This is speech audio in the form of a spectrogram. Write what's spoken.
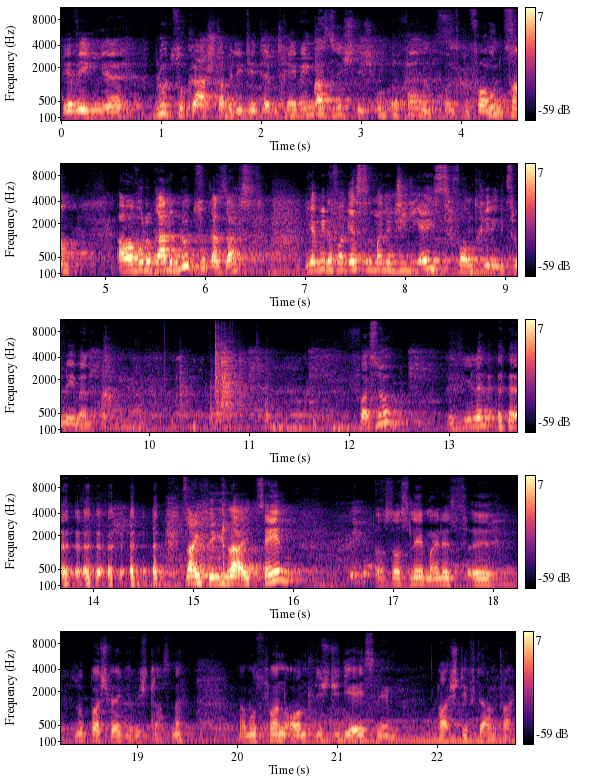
Ja, wegen äh, Blutzuckerstabilität im Training. Das ist wichtig. Und Performance. Und Performance. Und Pump. Aber wo du gerade Blutzucker sagst, ich habe wieder vergessen, meine GDAs vorm Training zu nehmen. Weißt du? Wie viele? Sag ich dir gleich. Zehn? Das ist das Leben eines äh, Superschwergewichtlers, ne? Da muss man ordentlich GDAs nehmen. Ein paar Stifte am Tag.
